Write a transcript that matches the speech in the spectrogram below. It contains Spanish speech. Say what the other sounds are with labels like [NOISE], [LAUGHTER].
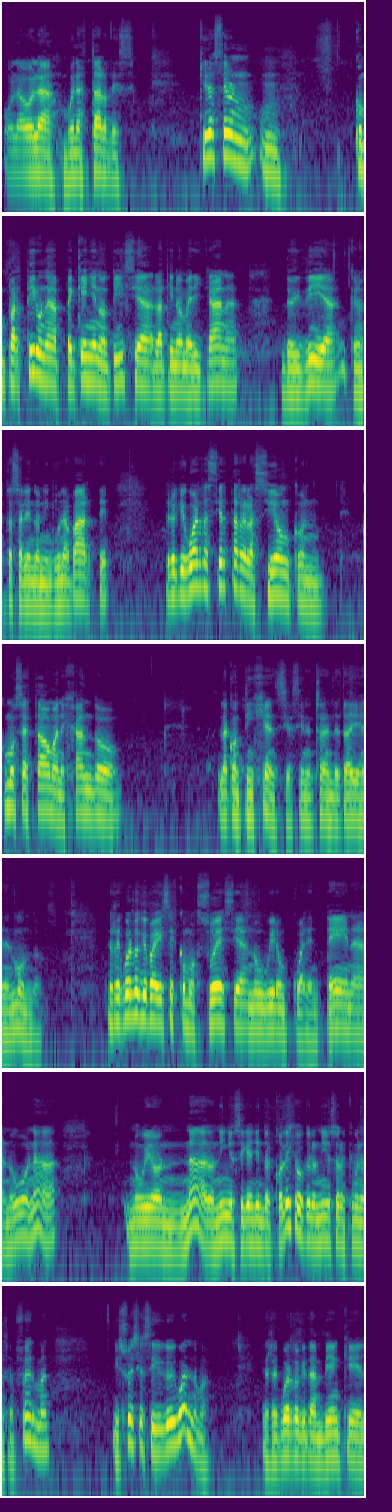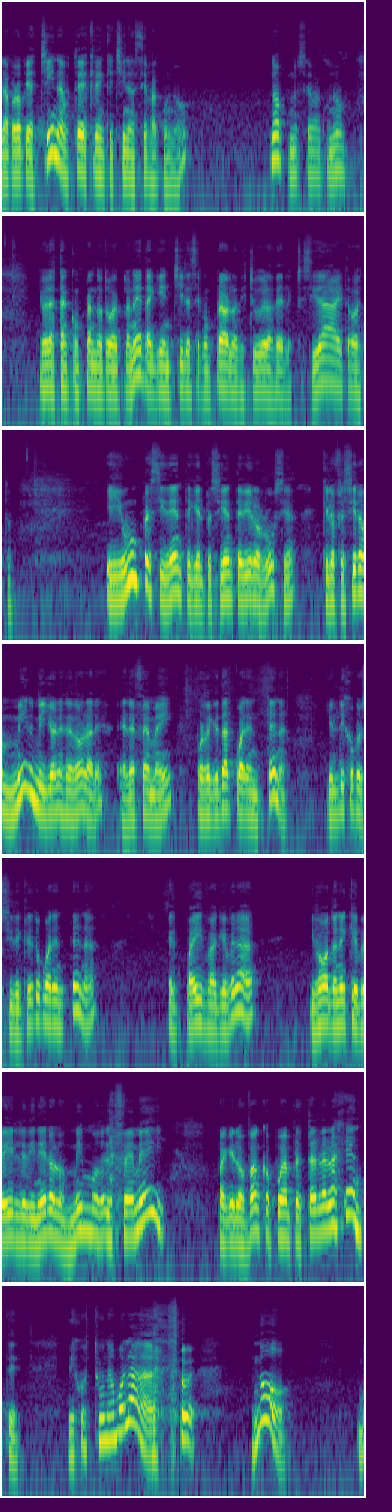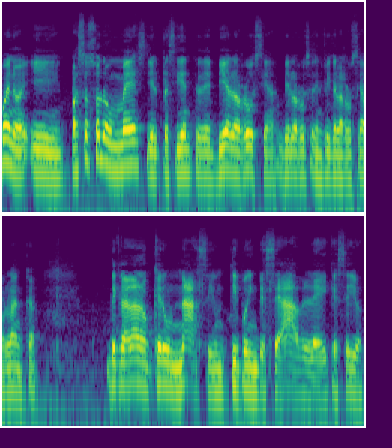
Hola, hola, buenas tardes. Quiero hacer un, compartir una pequeña noticia latinoamericana de hoy día que no está saliendo en ninguna parte, pero que guarda cierta relación con cómo se ha estado manejando la contingencia, sin entrar en detalles en el mundo. Les recuerdo que países como Suecia no hubieron cuarentena, no hubo nada, no hubieron nada, los niños seguían yendo al colegio porque los niños son los que menos se enferman. Y Suecia siguió igual nomás. Les recuerdo que también que la propia China, ¿ustedes creen que China se vacunó? No, no se vacunó. Y ahora están comprando a todo el planeta. Aquí en Chile se compraron las distribuidoras de electricidad y todo esto. Y hubo un presidente, que el presidente de Bielorrusia, que le ofrecieron mil millones de dólares, el FMI, por decretar cuarentena. Y él dijo, pero si decreto cuarentena, el país va a quebrar y vamos a tener que pedirle dinero a los mismos del FMI para que los bancos puedan prestarle a la gente. Dijo, esto es una volada. [LAUGHS] No. Bueno, y pasó solo un mes y el presidente de Bielorrusia, Bielorrusia significa la Rusia blanca, declararon que era un nazi, un tipo indeseable y qué sé yo.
